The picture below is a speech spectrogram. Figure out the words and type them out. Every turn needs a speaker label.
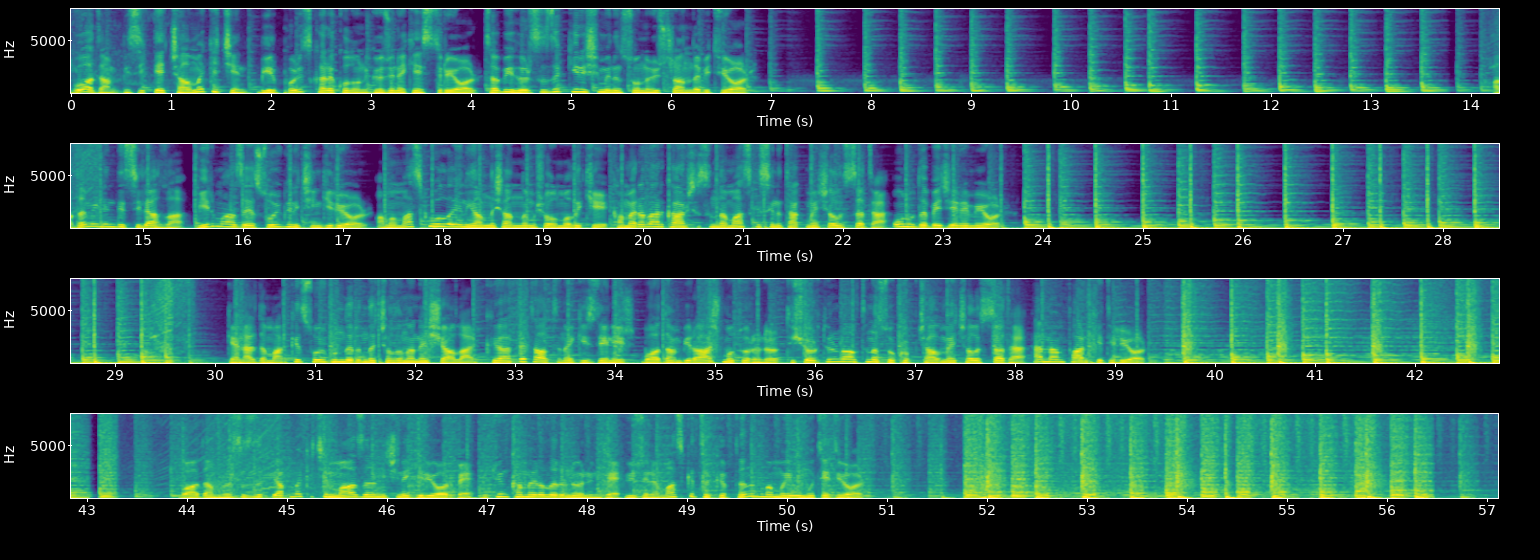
Speaker 1: Bu adam bisiklet çalmak için bir polis karakolunu gözüne kestiriyor. Tabi hırsızlık girişiminin sonu hüsranla bitiyor. Adam elinde silahla bir mağazaya soygun için giriyor ama maske olayını yanlış anlamış olmalı ki kameralar karşısında maskesini takmaya çalışsa da onu da beceremiyor. Genelde market soygunlarında çalınan eşyalar kıyafet altına gizlenir. Bu adam bir ağaç motorunu tişörtünün altına sokup çalmaya çalışsa da hemen fark ediliyor. Bu adam hırsızlık yapmak için mağazanın içine giriyor ve bütün kameraların önünde yüzüne maske takıp tanınmamayı umut ediyor.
